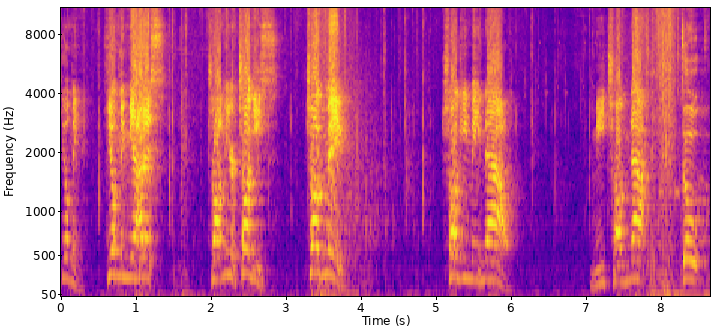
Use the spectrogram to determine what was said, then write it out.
Heal me. Heal me, Miatis. Drop me your chuggies. Chug me. Chugging me now. Me chug now. So,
